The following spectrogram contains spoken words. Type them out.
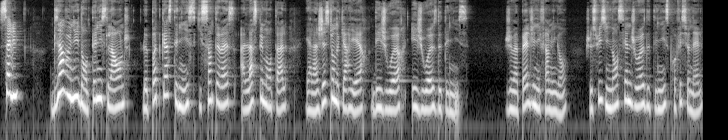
Salut Bienvenue dans Tennis Lounge, le podcast tennis qui s'intéresse à l'aspect mental et à la gestion de carrière des joueurs et joueuses de tennis. Je m'appelle Jennifer Migan, je suis une ancienne joueuse de tennis professionnelle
